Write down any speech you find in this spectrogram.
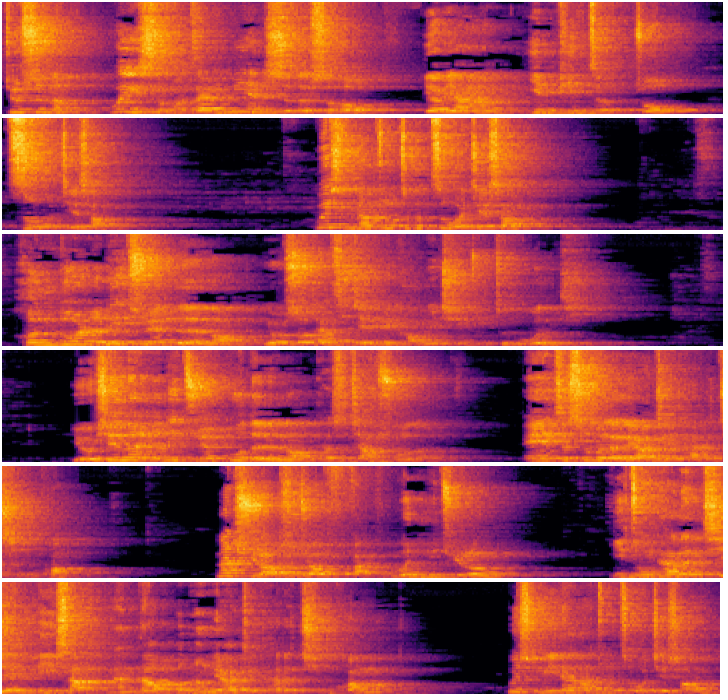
就是呢为什么在面试的时候要让应聘者做自我介绍？为什么要做这个自我介绍？很多人力资源的人哦，有时候他自己也没考虑清楚这个问题。有些呢，人力资源部的人哦，他是这样说的：，哎，这是为了了解他的情况。那徐老师就要反问一句喽：，你从他的简历上难道不能了解他的情况吗？为什么一定要他做自我介绍呢？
